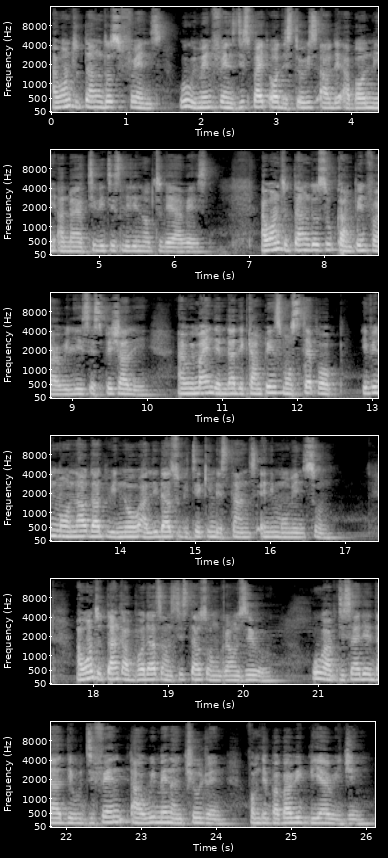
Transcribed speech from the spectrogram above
I want to thank those friends who remain friends despite all the stories out there about me and my activities leading up to their arrest. I want to thank those who campaigned for our release especially and remind them that the campaigns must step up even more now that we know our leaders will be taking the stance any moment soon. I want to thank our brothers and sisters on Ground Zero who have decided that they will defend our women and children from the barbaric Biya regime.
